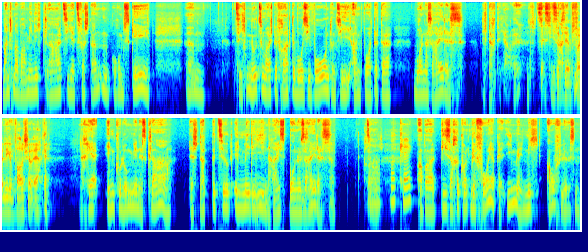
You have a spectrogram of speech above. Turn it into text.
Manchmal war mir nicht klar, hat sie jetzt verstanden, worum es geht. Ähm, als ich nur zum Beispiel fragte, wo sie wohnt und sie antwortete Buenos Aires. Und ich dachte, ja, das ist, das ist völlig im falschen Ärger. Nachher in Kolumbien ist klar, der Stadtbezirk in Medellin heißt Buenos Aires. Ja. Klar, okay. Aber die Sache konnten wir vorher per E-Mail nicht auflösen.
